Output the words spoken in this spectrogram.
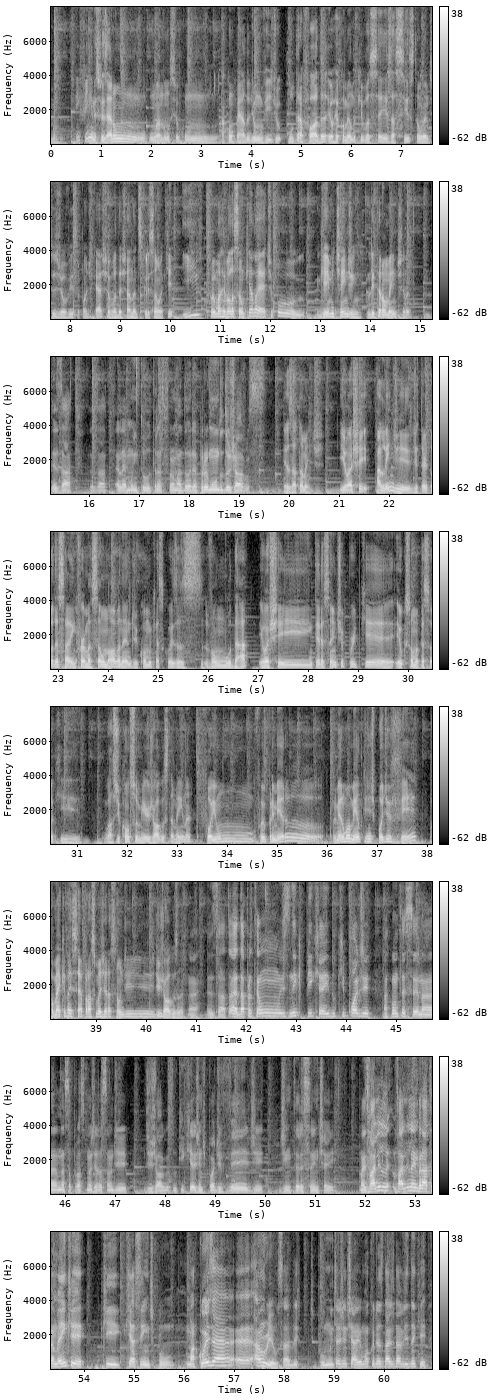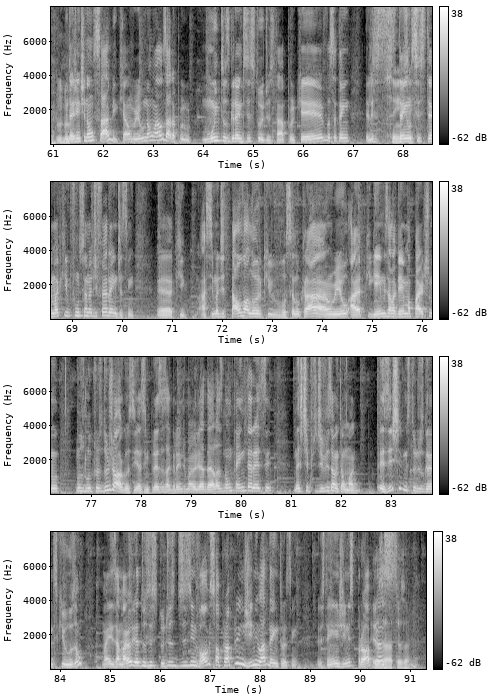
Enfim, eles fizeram um, um, anúncio com acompanhado de um vídeo ultra foda. Eu recomendo que vocês assistam antes de ouvir esse podcast. Eu vou deixar na descrição aqui. E foi uma revelação que ela é tipo game changing, literalmente, né? Exato, exato. Ela é muito transformadora pro mundo dos jogos. Exatamente. E eu achei, além de, de ter toda essa informação nova, né, de como que as coisas vão mudar, eu achei interessante porque eu que sou uma pessoa que gosta de consumir jogos também, né? Foi um foi o primeiro primeiro momento que a gente pôde ver como é que vai ser a próxima geração de, de jogos, né? É, exato. É, dá pra ter um sneak peek aí do que pode acontecer na, nessa próxima geração de, de jogos. O que, que a gente pode ver de, de interessante aí. Mas vale, vale lembrar também que, que, que assim, tipo, uma coisa é, é Unreal, sabe? Tipo, muita gente. Aí, uma curiosidade da vida aqui. Uhum. Muita gente não sabe que a Unreal não é usada por muitos grandes estúdios, tá? Porque você tem. Eles sim, têm sim. um sistema que funciona diferente, assim. É, que acima de tal valor que você lucrar, a Unreal, a Epic Games, ela ganha uma parte no, nos lucros dos jogos. E as empresas, a grande maioria delas, não tem interesse nesse tipo de divisão. Então, uma, existem estúdios grandes que usam, mas a maioria dos estúdios desenvolve sua própria engine lá dentro, assim. Eles têm engines próprias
